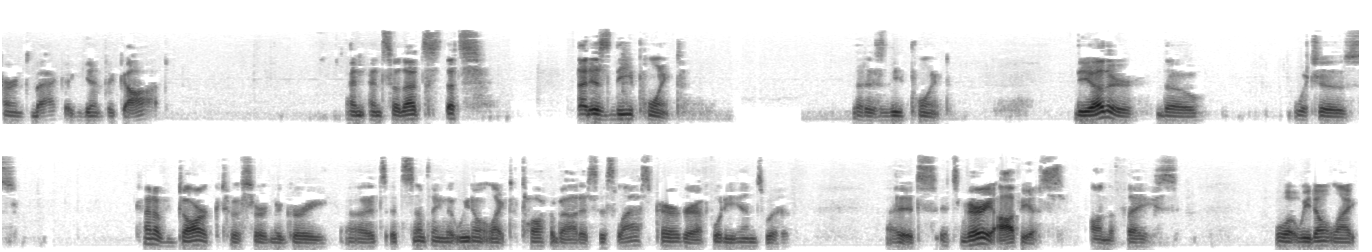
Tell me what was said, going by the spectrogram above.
turns back again to God. And and so that's that's that is the point. That is the point. The other, though, which is kind of dark to a certain degree, uh, it's it's something that we don't like to talk about. Is this last paragraph? What he ends with? Uh, it's it's very obvious on the face. What we don't like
